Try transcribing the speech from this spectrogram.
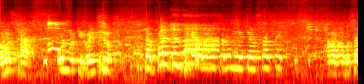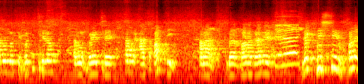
অবস্থা উন্নতি হয়েছিল তারপরের দিন থেকে আমার অবস্থার উন্নতি আস্তে আস্তে আমার অবস্থার উন্নতি হচ্ছিল এবং হয়েছে এবং আজ অব্দি আমার বাবা জানের দৃষ্টির ফলে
